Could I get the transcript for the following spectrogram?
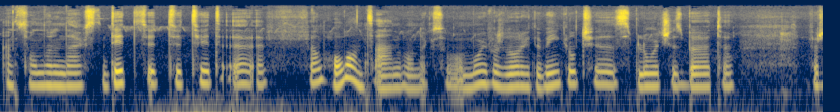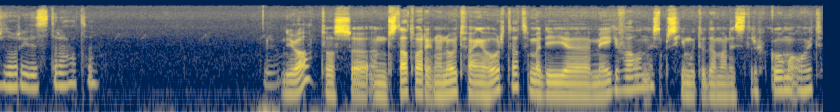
En zonderendaags dit, dit, dit deed er veel Hollands aan, vond ik. Zo mooi verzorgde winkeltjes, bloemetjes buiten, verzorgde straten. Ja, het was eh, een stad waar ik nog nooit van gehoord had, maar die eh, meegevallen is. Misschien moeten we dan maar eens terugkomen ooit.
